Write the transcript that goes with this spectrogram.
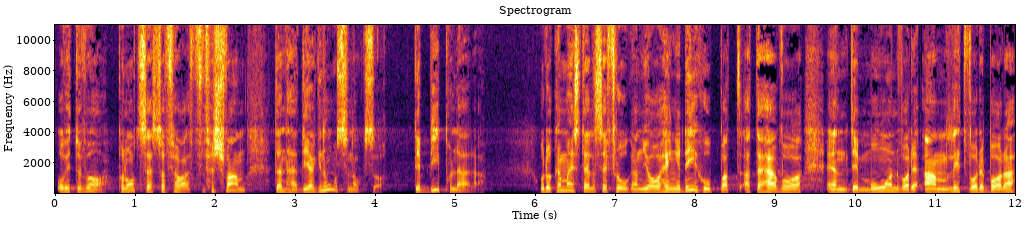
Och vet du vad? På något sätt så försvann den här diagnosen också. Det bipolära. Och då kan man ställa sig frågan, ja hänger det ihop att, att det här var en demon, var det andligt, var det bara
